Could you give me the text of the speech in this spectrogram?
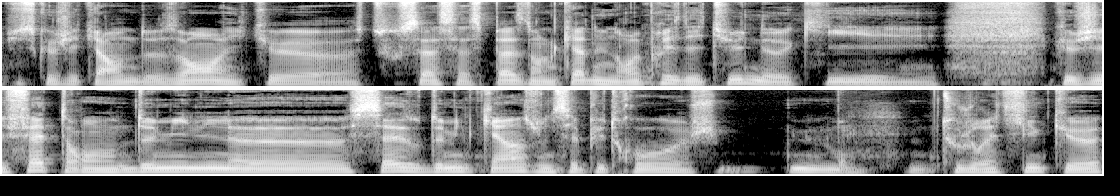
puisque j'ai 42 ans et que euh, tout ça, ça se passe dans le cadre d'une reprise d'études qui que j'ai faite en 2016 ou 2015, je ne sais plus trop. Bon, toujours est-il que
